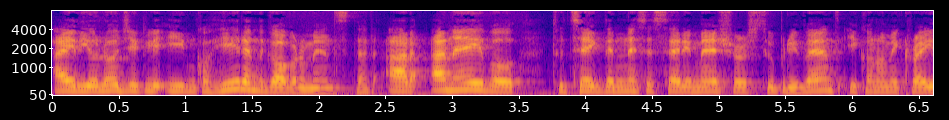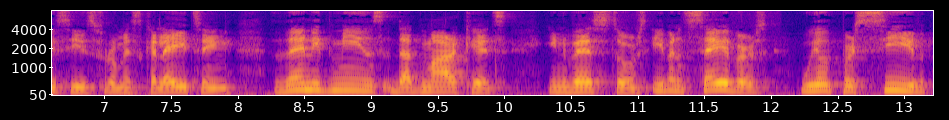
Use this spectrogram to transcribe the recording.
ideologically incoherent governments that are unable to take the necessary measures to prevent economic crises from escalating, then it means that markets, investors, even savers will perceive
